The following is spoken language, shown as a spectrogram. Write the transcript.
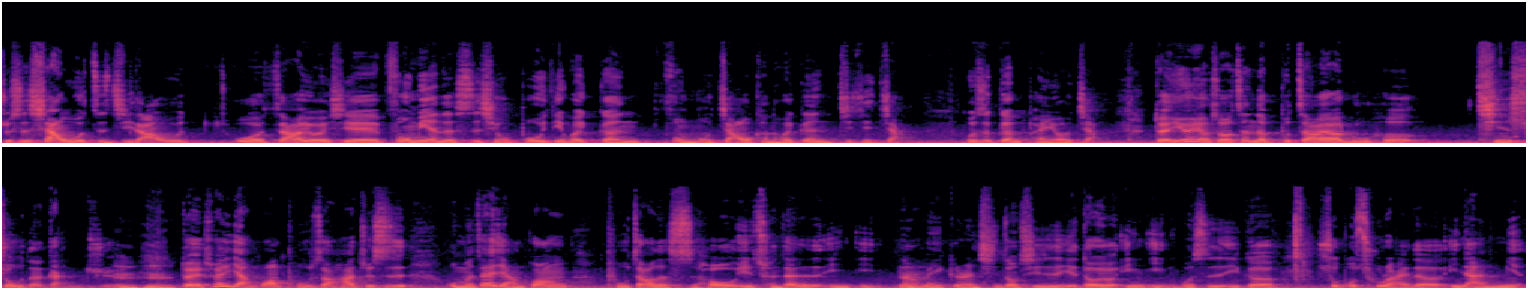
就是像我自己啦，我我只要有一些负面的事情，我不一定会跟父母讲，我可能会跟姐姐讲，或是跟朋友讲。对，因为有时候真的不知道要如何。倾诉的感觉，嗯哼，对，所以阳光普照，它就是我们在阳光普照的时候也存在着阴影。那每个人心中其实也都有阴影，或是一个说不出来的阴暗面，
